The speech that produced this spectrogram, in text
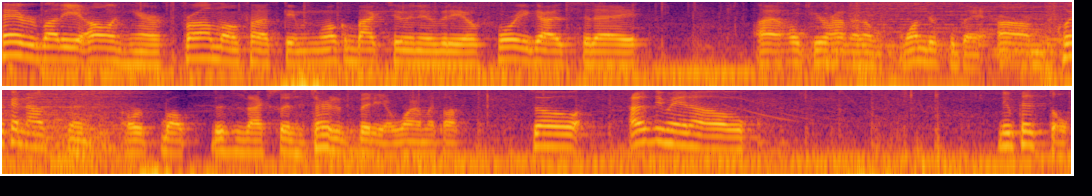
Hey everybody, Eoghan here from Fast Gaming. Welcome back to a new video for you guys today. I hope you're having a wonderful day. Um, quick announcement, or well, this is actually the start of the video. Why am I talking? So, as you may know, new pistol.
